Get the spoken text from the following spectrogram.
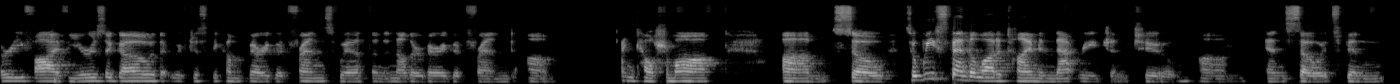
35 years ago that we've just become very good friends with, and another very good friend um, in Kelshama. Um, so so we spend a lot of time in that region too, um, and so it's been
